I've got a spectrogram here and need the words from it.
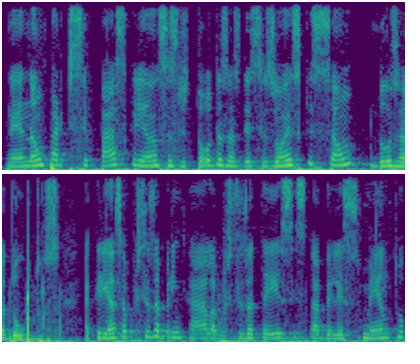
né? não participar as crianças de todas as decisões que são dos adultos. A criança precisa brincar, ela precisa ter esse estabelecimento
